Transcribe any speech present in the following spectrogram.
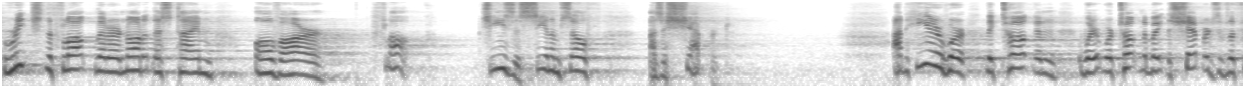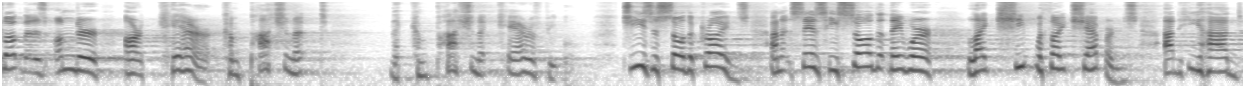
reach the flock that are not at this time of our flock. Jesus seeing himself as a shepherd. And here where they talk and we're, we're talking about the shepherds of the flock that is under our care, compassionate, the compassionate care of people. Jesus saw the crowds, and it says he saw that they were like sheep without shepherds, and he had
